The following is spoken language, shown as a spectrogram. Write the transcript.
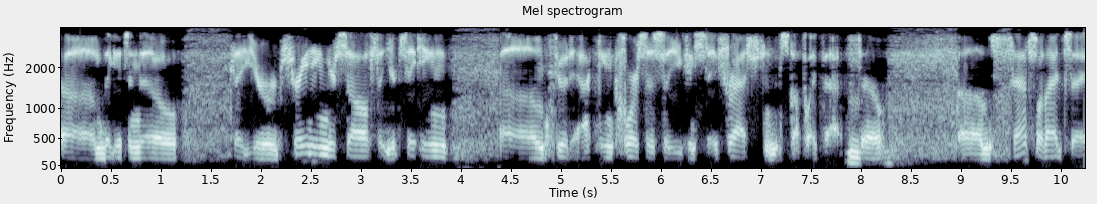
Um, they get to know that you're training yourself, that you're taking um, good acting courses so you can stay fresh and stuff like that. So, Um, that's what I'd say.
